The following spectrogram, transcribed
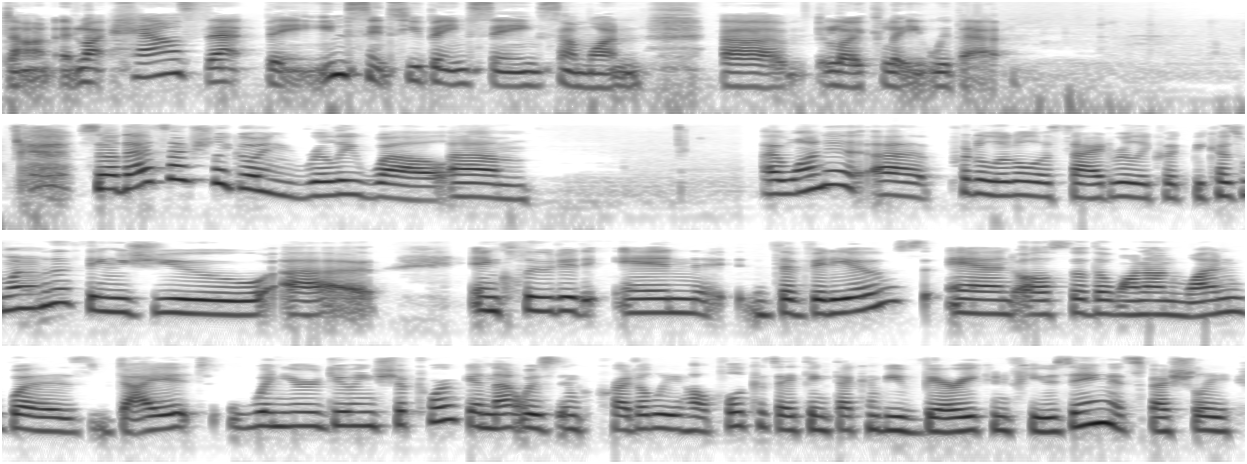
done. And like, how's that been since you've been seeing someone, uh, locally with that? So that's actually going really well. Um, I want to uh, put a little aside really quick because one of the things you uh, included in the videos and also the one on one was diet when you're doing shift work. And that was incredibly helpful because I think that can be very confusing, especially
